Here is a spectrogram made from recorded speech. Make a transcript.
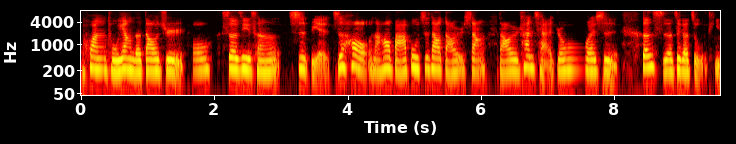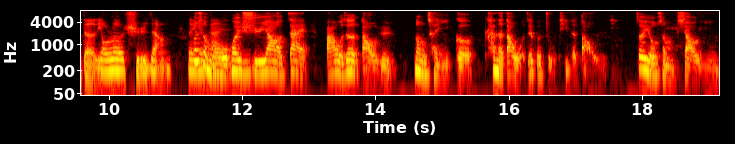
换图样的道具都设计成识别之后，然后把它布置到岛屿上，岛屿看起来就会是真实的这个主题的游乐区。这样，为什么我会需要再把我这个岛屿弄成一个看得到我这个主题的岛屿？这有什么效益呢？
